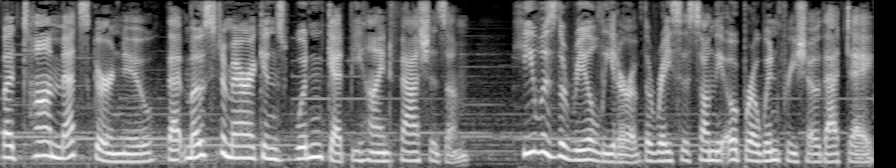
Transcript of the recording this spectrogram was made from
But Tom Metzger knew that most Americans wouldn't get behind fascism. He was the real leader of the racists on the Oprah Winfrey Show that day.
